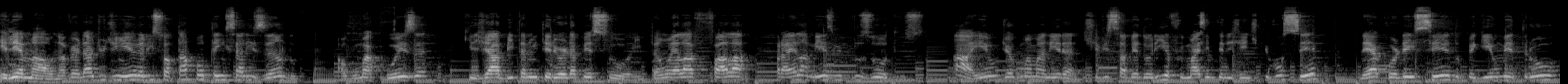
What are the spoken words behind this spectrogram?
ele é mal. Na verdade, o dinheiro ali só está potencializando alguma coisa que já habita no interior da pessoa. Então ela fala para ela mesma e para os outros: ah, eu de alguma maneira tive sabedoria, fui mais inteligente que você, né? Acordei cedo, peguei o metrô,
